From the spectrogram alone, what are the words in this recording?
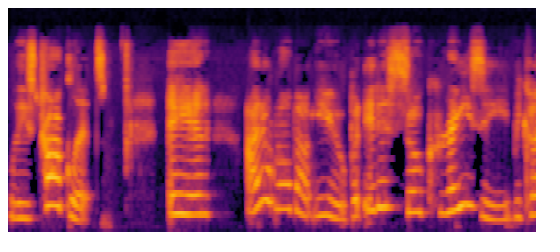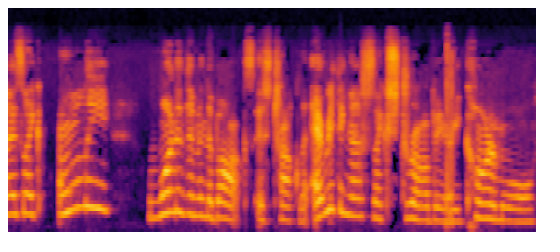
these chocolates, and I don't know about you, but it is so crazy because like only one of them in the box is chocolate. Everything else is like strawberry, caramel.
